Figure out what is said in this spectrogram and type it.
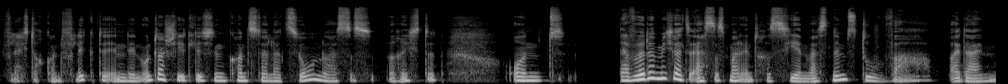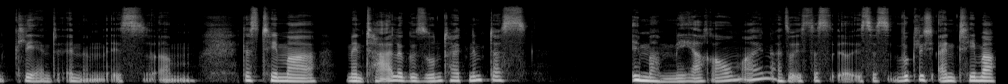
vielleicht auch Konflikte in den unterschiedlichen Konstellationen, du hast es berichtet. Und da würde mich als erstes mal interessieren, was nimmst du wahr bei deinen KlientInnen? Ist ähm, das Thema mentale Gesundheit, nimmt das immer mehr Raum ein? Also ist das, äh, ist das wirklich ein Thema,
